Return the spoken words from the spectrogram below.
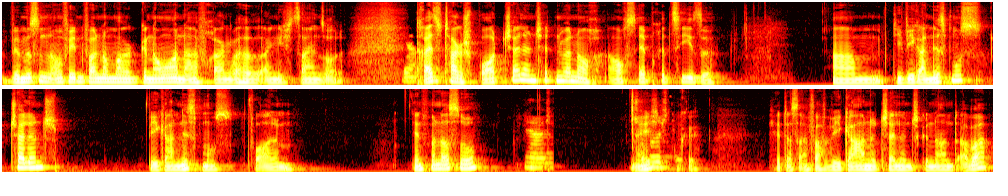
wir müssen auf jeden Fall nochmal genauer nachfragen, was das eigentlich sein soll. Ja. 30 Tage Sport-Challenge hätten wir noch, auch sehr präzise. Ähm, die Veganismus-Challenge. Veganismus vor allem. Nennt man das so? Ja, ich, Echt? richtig. Okay. Ich hätte das einfach vegane Challenge genannt. Aber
